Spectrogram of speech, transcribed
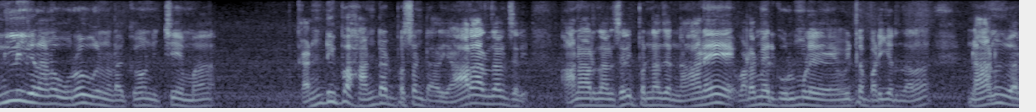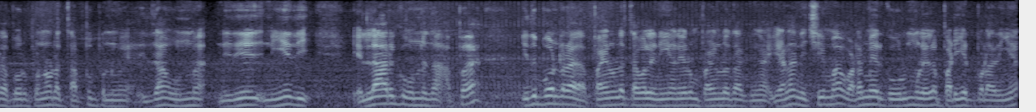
இல்லீகலான உறவுகள் நடக்கும். நிச்சயமாக கண்டிப்பாக ஹண்ட்ரட் பர்சன்ட் அது யாராக இருந்தாலும் சரி ஆணாக இருந்தாலும் சரி பெண்ணாக சரி நானே வடமேற்கு உள்மூலையில் என் வீட்டில் படிக்கிறதாலும் நானும் வேறு ஒரு பொண்ணோட தப்பு பண்ணுவேன். இதுதான் உண்மை. நிதி நியதி எல்லாருக்கும் ஒன்று தான் அப்போ இது போன்ற பயனுள்ள தகவலை நீங்கள் அனைவரும் பயனுள்ளதாக்குங்க. ஏன்னா நிச்சயமாக வடமேற்கு உள்முலையில் படிக்கட் போடாதீங்க.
